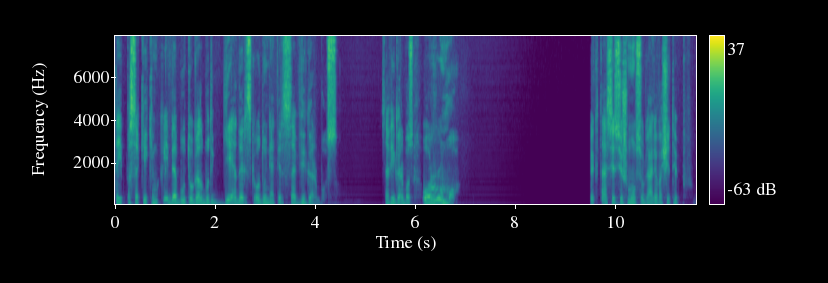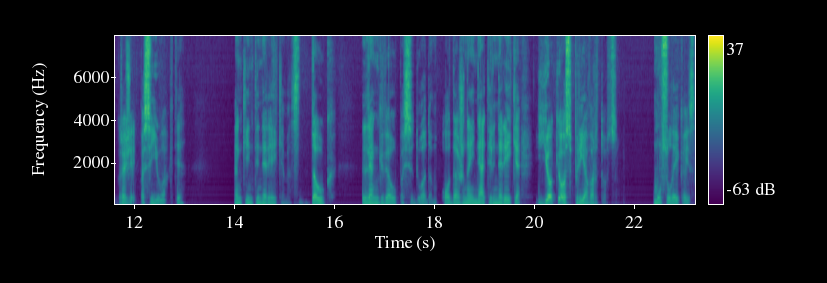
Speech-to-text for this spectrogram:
taip pasakykim, kaip bebūtų galbūt gėda ir skaudu, net ir savigarbos. Savigarbos, orumo. Piktasis iš mūsų gali va šitaip gražiai pasijuokti, kankinti nereikia, mes daug lengviau pasiduodam, o dažnai net ir nereikia jokios prievartos. Mūsų laikais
